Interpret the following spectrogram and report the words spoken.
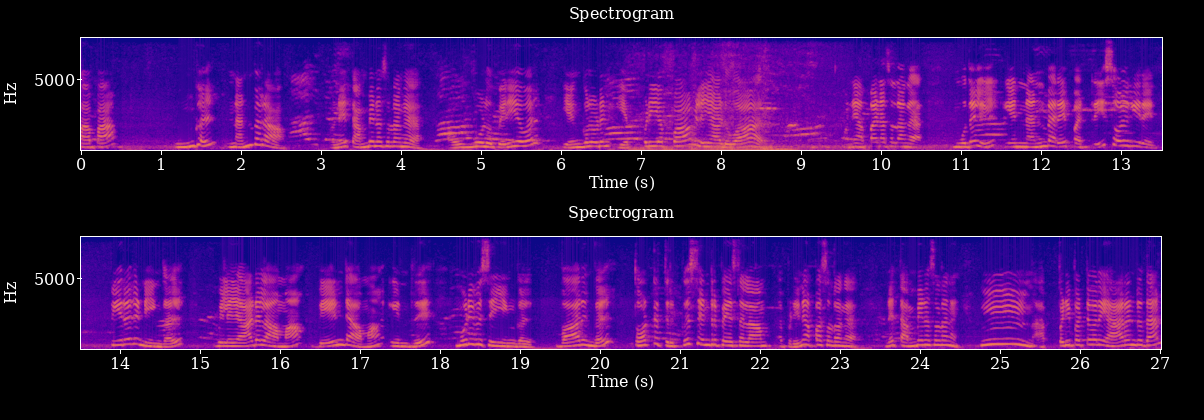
பாப்பா உங்கள் நண்பரா? உடனே தம்பி என்ன சொல்கிறாங்க அவ்வளோ பெரியவர் எங்களுடன் எப்படியப்பா விளையாடுவார்? உடனே அப்பா என்ன சொல்கிறாங்க முதலில் என் நண்பரை பற்றி சொல்கிறேன். பிறகு நீங்கள் விளையாடலாமா வேண்டாமா என்று முடிவு செய்யுங்கள். வாருங்கள் தோட்டத்திற்கு சென்று பேசலாம் அப்படின்னு அப்பா சொல்கிறாங்க உடனே தம்பி என்ன சொல்கிறாங்க ம் அப்படிப்பட்டவர் யாரென்று தான்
